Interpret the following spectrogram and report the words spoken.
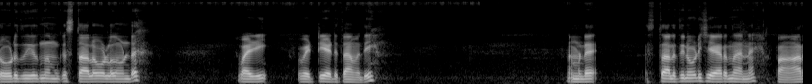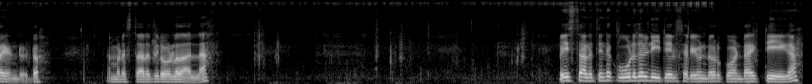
റോഡ് തീർന്ന് നമുക്ക് സ്ഥലമുള്ളതുകൊണ്ട് വഴി വെട്ടിയെടുത്താൽ മതി. നമ്മുടെ സ്ഥലത്തിനോട് ചേർന്ന് തന്നെ പാറയുണ്ട് കേട്ടോ. നമ്മുടെ സ്ഥലത്തിലുള്ളതല്ല. അപ്പോൾ ഈ സ്ഥലത്തിന്റെ കൂടുതൽ ഡീറ്റെയിൽസ് അറിയേണ്ടവർ കോൺടാക്റ്റ് ചെയ്യുക.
